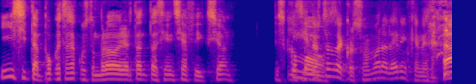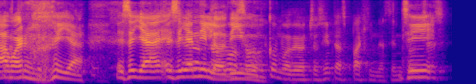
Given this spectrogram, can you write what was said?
y si tampoco estás acostumbrado a leer tanta ciencia ficción. Es Y como... si no estás acostumbrado a leer en general. Ah, bueno, ya. Ese ya, ese ya ni lo digo. Son como de 800 páginas. Sí. Entonces,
